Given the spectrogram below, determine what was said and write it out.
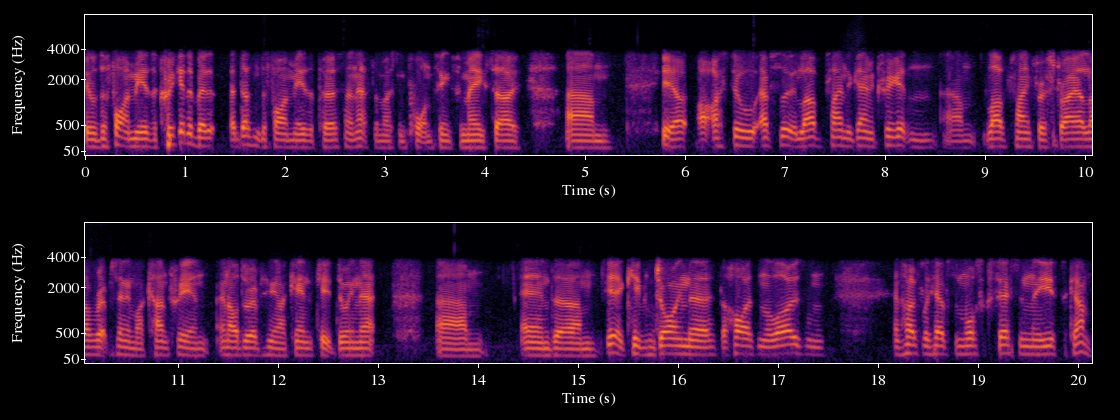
it'll define me as a cricketer, but it, doesn't define me as a person, and that's the most important thing for me. So, um, yeah, I, I still absolutely love playing the game of cricket and um, love playing for Australia. love representing my country, and, and I'll do everything I can to keep doing that. Um, and um, yeah, keep enjoying the, the highs and the lows, and and hopefully have some more success in the years to come.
